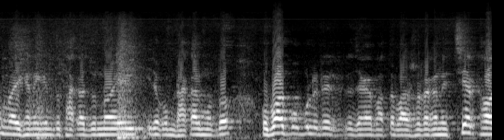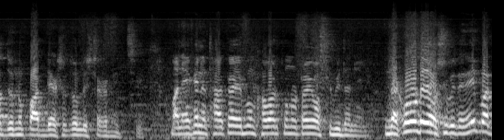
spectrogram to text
আমরা এখানে কিন্তু থাকার জন্য এই এরকম ঢাকার মতো ওভার পপুলেটেড জায়গায় মাত্র বারোশো টাকা নিচ্ছি আর খাওয়ার জন্য পার ডে একশো চল্লিশ টাকা নিচ্ছি। মানে এখানে থাকা এবং খাওয়ার কোনোটাই অসুবিধা নেই? না কোনোটাই অসুবিধা নেই বাট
